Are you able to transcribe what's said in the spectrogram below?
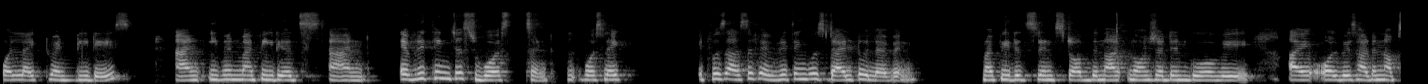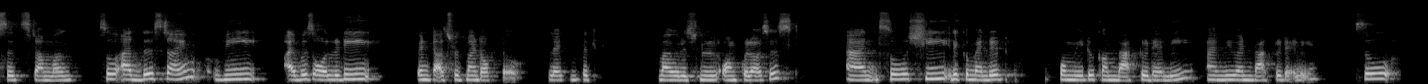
for like 20 days. And even my periods and everything just worsened. It was like it was as if everything was dialed to 11 my periods didn't stop. The nausea didn't go away. I always had an upset stomach. So at this time we i was already in touch with my doctor like with my original oncologist. And so she recommended for me to come back to delhi and we went back to delhi. So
